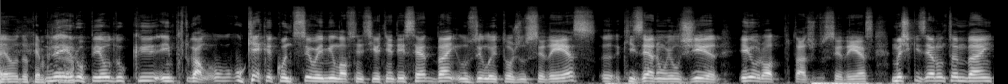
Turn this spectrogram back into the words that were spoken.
europeu, do que europeu do que em Portugal. O, o, que é que aconteceu em 1987? Bem, os eleitores do CDS uh, quiseram eleger eurodeputados do CDS, mas quiseram também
